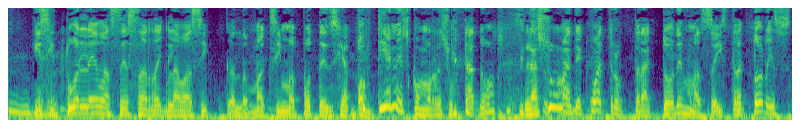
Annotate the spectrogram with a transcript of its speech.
Y si tú elevas esa regla básica a la máxima potencia, obtienes como resultado la suma de cuatro tractores más seis tractores,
